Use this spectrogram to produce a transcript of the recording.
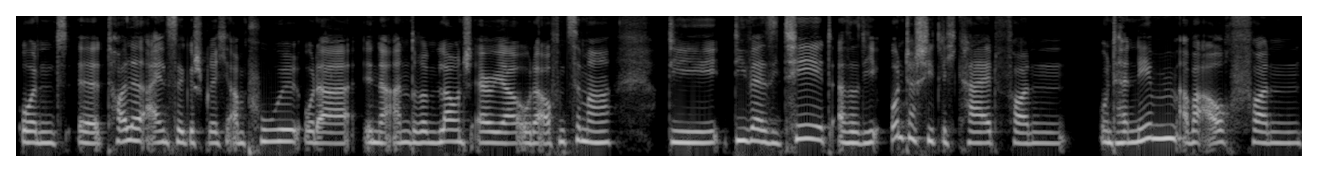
und äh, tolle Einzelgespräche am Pool oder in einer anderen Lounge-Area oder auf dem Zimmer. Die Diversität, also die Unterschiedlichkeit von Unternehmen, aber auch von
